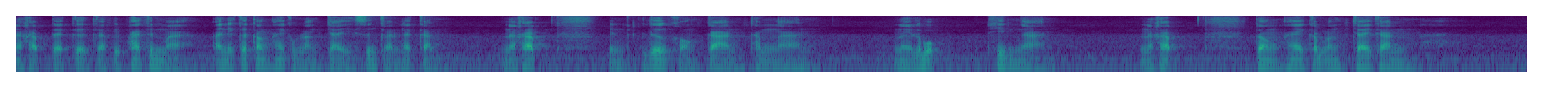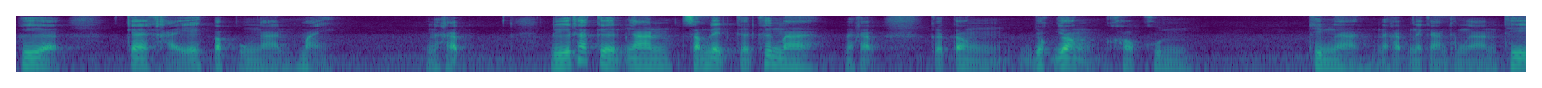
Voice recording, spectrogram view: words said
นะครับ แต่เกิดการผิดพลาดขึ้นมา อันนี้ก็ต้องให้กำลังใจซึ่งกันและกันนะครับ เป็นเรื่องของการทำงานในระบบทีมงานนะครับ ต้องให้กำลังใจกันเพื่อ แก้ไขปรับปรุงงานใหม่นะครับ หรือถ้าเกิดงานสำเร็จเกิดขึ้นมานะครับ ก็ต้องยกย่องขอบคุณทีมงานนะครับในการทำงานที่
